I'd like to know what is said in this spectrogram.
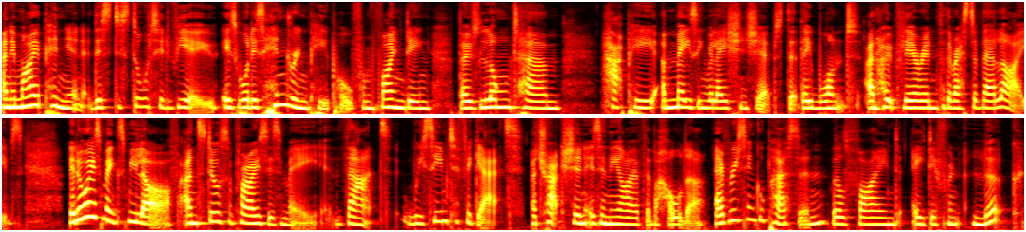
And in my opinion, this distorted view is what is hindering people from finding those long term, happy, amazing relationships that they want and hopefully are in for the rest of their lives. It always makes me laugh and still surprises me that we seem to forget attraction is in the eye of the beholder. Every single person will find a different look,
